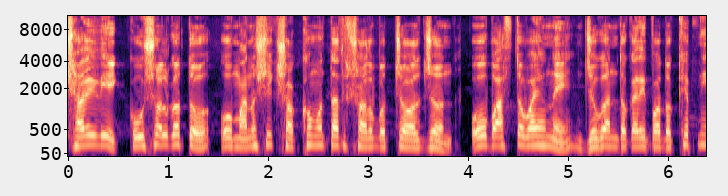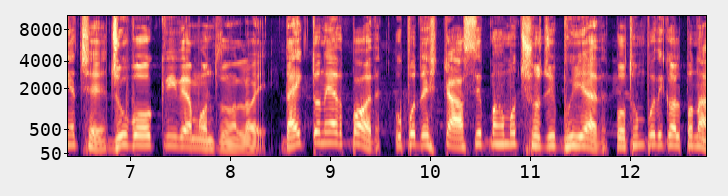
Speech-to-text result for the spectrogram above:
শারীরিক কৌশলগত ও মানসিক সক্ষমতার সর্বোচ্চ অর্জন ও বাস্তবায়নে যুগান্তকারী পদক্ষেপ নিয়েছে যুব ও ক্রীড়া মন্ত্রণালয়। দায়িত্ব নেয়ার পর উপদেষ্টা আসিফ মাহমুদ সজীব ভুইয়ার প্রথম পরিকল্পনা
